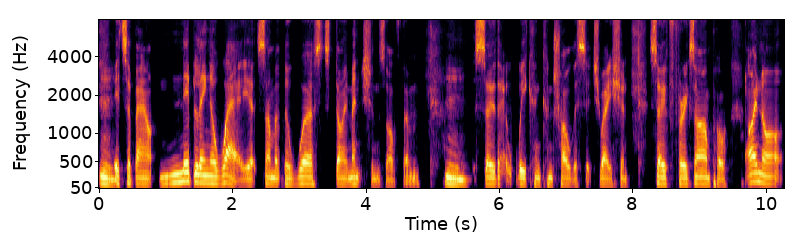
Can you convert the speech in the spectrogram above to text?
mm. it's about nibbling away at some of the worst dimensions of them mm. so that we can control the situation so for example i'm not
